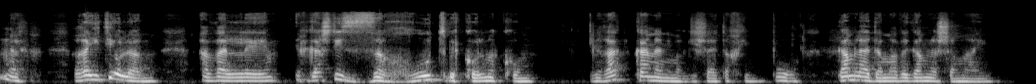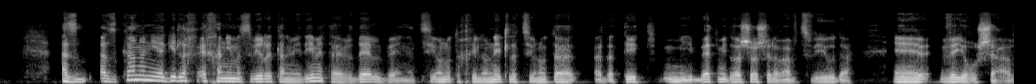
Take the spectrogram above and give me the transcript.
ראיתי עולם, אבל uh, הרגשתי זרות בכל מקום. ורק כאן אני מרגישה את החיבור, גם לאדמה וגם לשמיים. אז, אז כאן אני אגיד לך איך אני מסביר לתלמידים את ההבדל בין הציונות החילונית לציונות הדתית מבית מדרשו של הרב צבי יהודה. אה, ויורשיו.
